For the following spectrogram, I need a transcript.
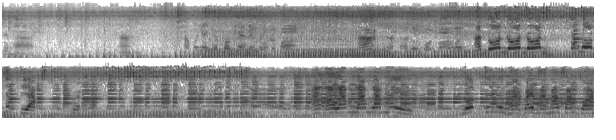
ศีลหาอะเอาพ่อใหญ่เดี๋ยวพอแค่ไหนไปฮะอะโดนโดนโดนทั้งโดนทั้งเปียกเอาเอาลำลำลำให้ รถที่วิ่งผ่านไปผ่านมาฟังก่อน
